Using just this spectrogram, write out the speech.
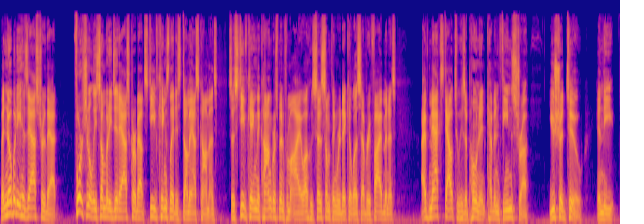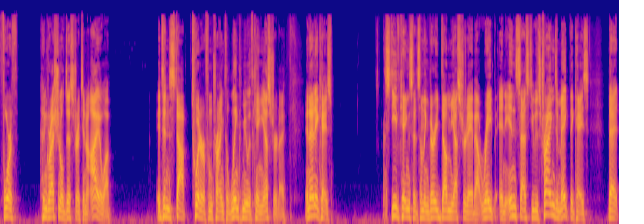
But nobody has asked her that. Fortunately, somebody did ask her about Steve King's latest dumbass comments. So, Steve King, the congressman from Iowa, who says something ridiculous every five minutes, I've maxed out to his opponent, Kevin Feenstra. You should too, in the fourth congressional district in Iowa. It didn't stop Twitter from trying to link me with King yesterday. In any case, Steve King said something very dumb yesterday about rape and incest. He was trying to make the case that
